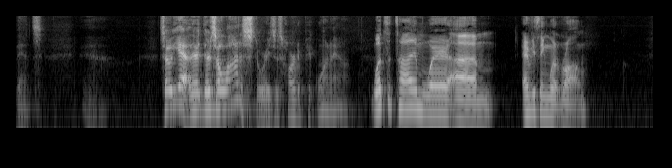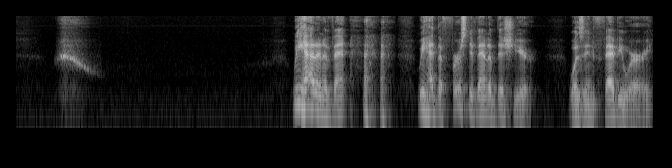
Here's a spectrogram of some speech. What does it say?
events. Yeah. So yeah, there, there's a lot of stories. It's hard to pick one out. What's a time where um, everything went wrong? We had an event. we had the first event of this year was in February,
